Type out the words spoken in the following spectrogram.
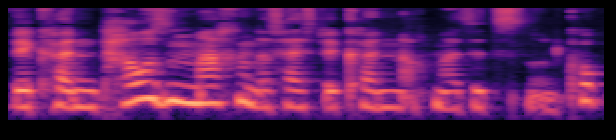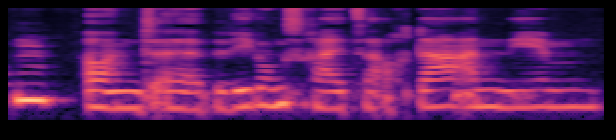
Wir können Pausen machen, das heißt, wir können auch mal sitzen und gucken und äh, Bewegungsreize auch da annehmen.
